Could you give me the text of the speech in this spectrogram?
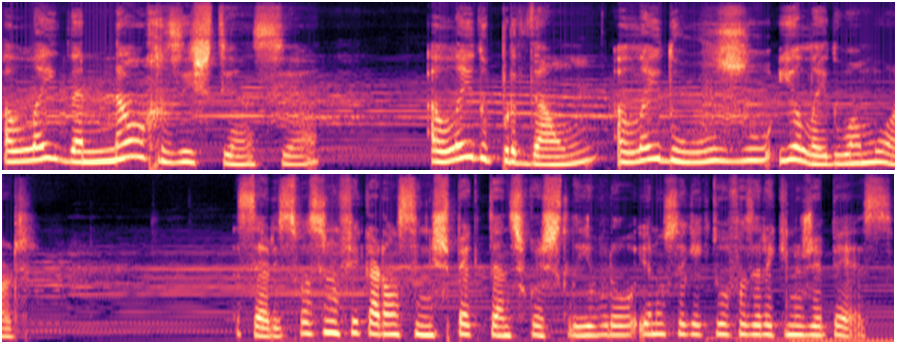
a lei da não resistência, a lei do perdão, a lei do uso e a lei do amor. Sério, se vocês não ficaram assim expectantes com este livro, eu não sei o que é que estou a fazer aqui no GPS.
